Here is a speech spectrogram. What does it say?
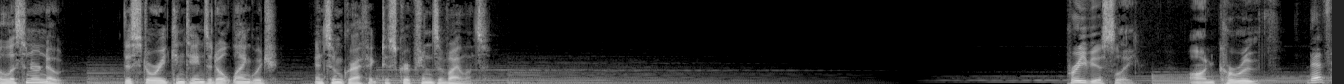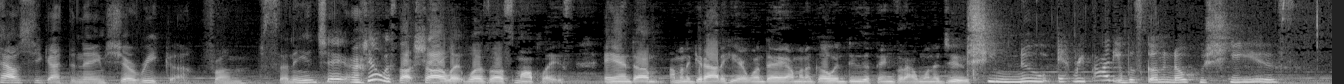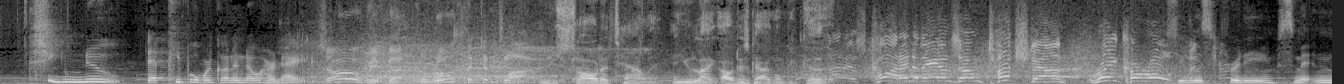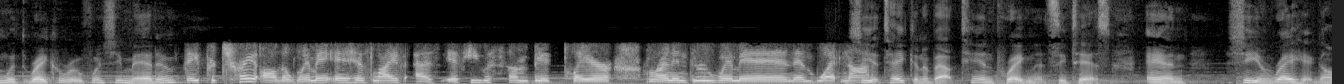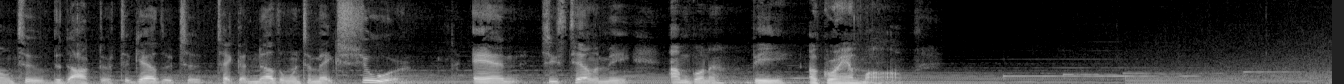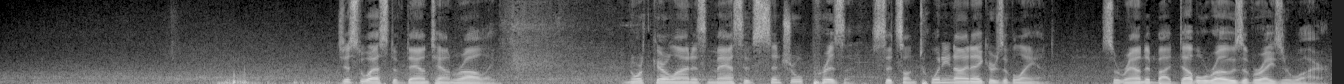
A listener note this story contains adult language and some graphic descriptions of violence. Previously on Carruth. That's how she got the name Cherica from Sunny and Cher. She always thought Charlotte was a small place. And um, I'm going to get out of here one day. I'm going to go and do the things that I want to do. She knew everybody was going to know who she is. She knew that people were going to know her name. So we've got Carruth that can fly. You saw the talent, and you like, oh, this guy going to be good. That is caught into the end zone. Touchdown, Rae Carruth. She was pretty smitten with Rae Carruth when she met him. They portray all the women in his life as if he was some big player running through women and whatnot. She had taken about 10 pregnancy tests, and she and Rae had gone to the doctor together to take another one to make sure and she's telling me, I'm going to be a grandma. Just west of downtown Raleigh, North Carolina's massive central prison sits on 29 acres of land, surrounded by double rows of razor wire.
